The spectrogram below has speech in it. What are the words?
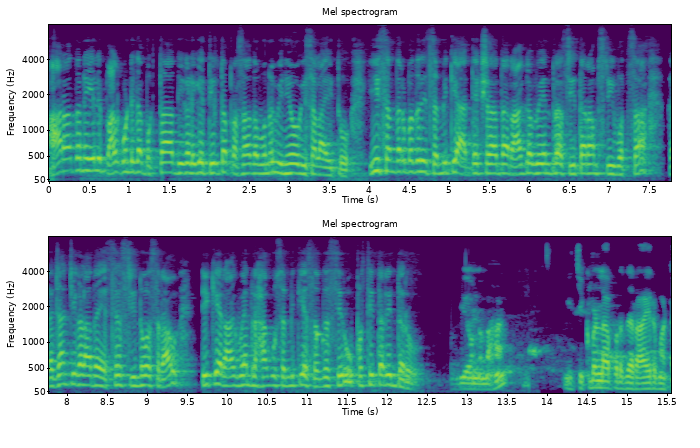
ಆರಾಧನೆಯಲ್ಲಿ ಪಾಲ್ಗೊಂಡಿದ್ದ ಭಕ್ತಾದಿಗಳಿಗೆ ತೀರ್ಥ ಪ್ರಸಾದವನ್ನು ವಿನಿಯೋಗಿಸಲಾಯಿತು. ಈ ಸಂದರ್ಭದಲ್ಲಿ ಸಮಿತಿಯ ಅಧ್ಯಕ್ಷರಾದ ರಾಘವೇಂದ್ರ ಸೀತಾರಾಮ್ ಶ್ರೀವತ್ಸ, ಖಜಾಂಚಿಗಳಾದ S S Srinivasa Rao T K Raghavendra ಹಾಗೂ ಸಮಿತಿಯ ಸದಸ್ಯರು ಉಪಸ್ಥಿತರಿದ್ದರು. ನಮಃ. ಈ ಚಿಕ್ಕಬಳ್ಳಾಪುರದ ರಾಯರ ಮಠ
